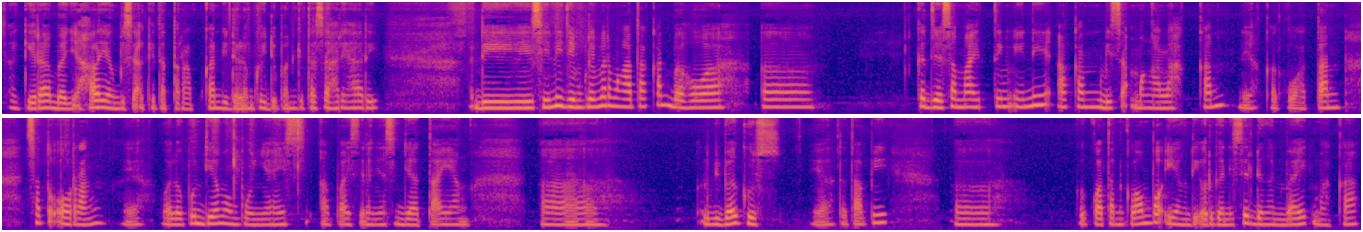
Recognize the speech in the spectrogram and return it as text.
saya kira banyak hal yang bisa kita terapkan di dalam kehidupan kita sehari-hari. Di sini Jim Clymer mengatakan bahwa uh, kerjasama tim ini akan bisa mengalahkan ya kekuatan satu orang ya walaupun dia mempunyai apa istilahnya senjata yang uh, lebih bagus ya tetapi uh, kekuatan kelompok yang diorganisir dengan baik maka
